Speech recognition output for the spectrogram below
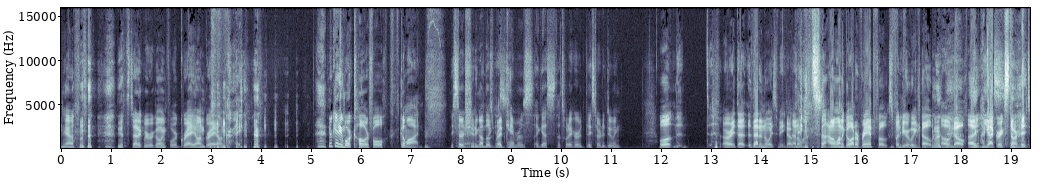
Yeah, the aesthetic we were going for: gray on gray on gray. They're getting more colorful. Come on. They started Yeah, shooting on those red cameras, I guess. That's what I heard they started doing. well, th- all right, that that annoys me. I don't Okay. want I don't want to go on a rant, folks, but here we go. Oh no, Uh, I yes. got Greg started.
